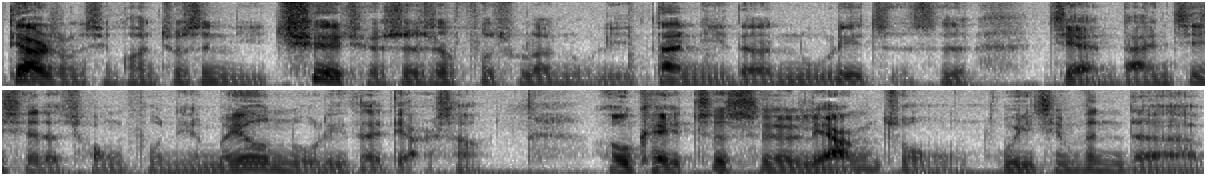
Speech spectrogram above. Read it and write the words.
第二种情况就是你确确实实付出了努力，但你的努力只是简单机械的重复，你没有努力在点儿上。OK，这是两种伪勤奋的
